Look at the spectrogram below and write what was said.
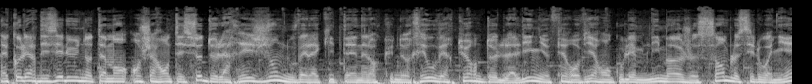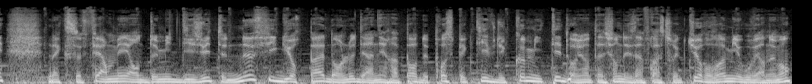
La colère des élus, notamment en Charente et ceux de la région Nouvelle-Aquitaine, alors qu'une réouverture de la ligne ferroviaire Angoulême-Limoges semble s'éloigner. L'axe fermé en 2018 ne figure pas dans le dernier rapport de prospective du comité d'orientation des infrastructures remis au gouvernement.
